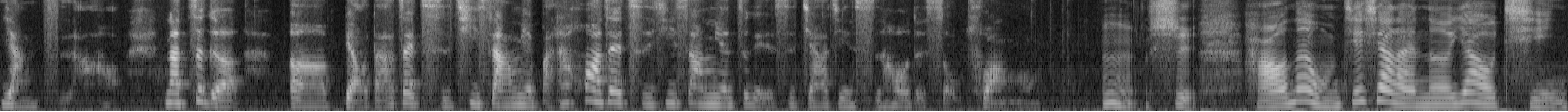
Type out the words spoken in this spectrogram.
样子啊哈。那这个呃表达在瓷器上面，把它画在瓷器上面，这个也是嘉靖时候的首创哦。嗯，是好。那我们接下来呢，要请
